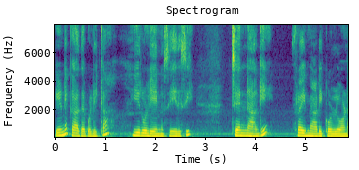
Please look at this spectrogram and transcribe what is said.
ಎಣ್ಣೆ ಕಾದ ಬಳಿಕ ಈರುಳ್ಳಿಯನ್ನು ಸೇರಿಸಿ ಚೆನ್ನಾಗಿ ಫ್ರೈ ಮಾಡಿಕೊಳ್ಳೋಣ.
